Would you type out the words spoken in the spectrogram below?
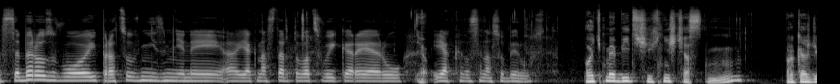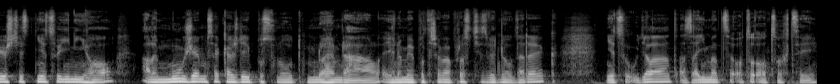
seberozvoj, pracovní změny, uh, jak nastartovat svůj kariéru, jo. jak zase na sobě růst. Pojďme být všichni šťastní, pro každého štěstí něco jiného, ale můžeme se každý posunout mnohem dál, jenom je potřeba prostě zvednout zadek, něco udělat a zajímat se o to, o co chci.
